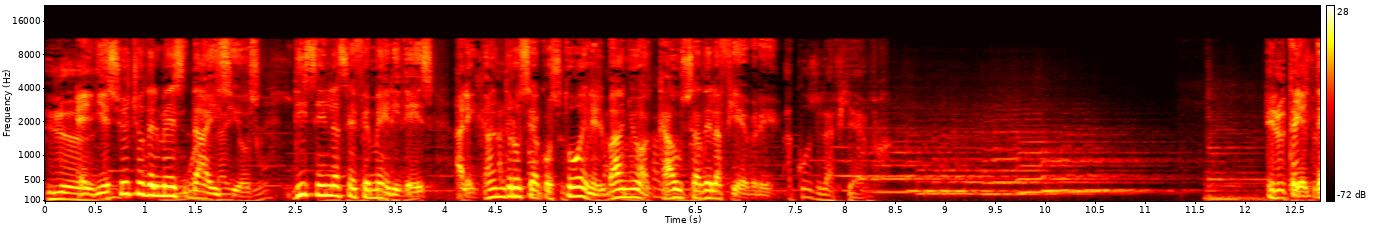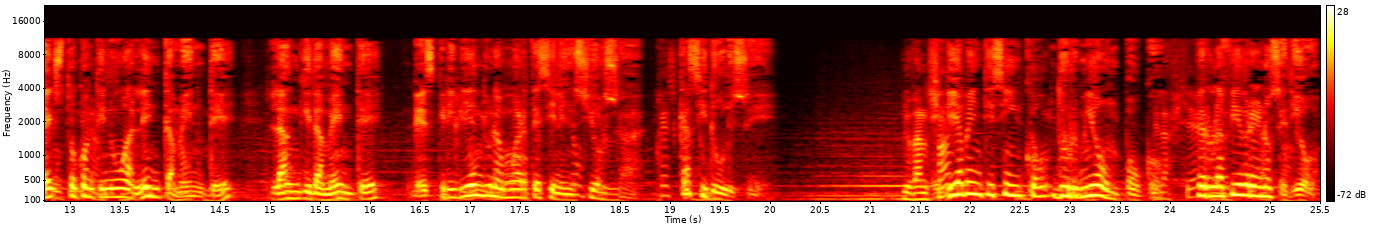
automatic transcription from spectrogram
El 18 del mes Daisios, dicen las efemérides, Alejandro se acostó en el baño a causa de la fiebre. Y el texto continúa lentamente, lánguidamente, describiendo una muerte silenciosa, casi dulce. El día 25 durmió un poco, pero la fiebre no cedió,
